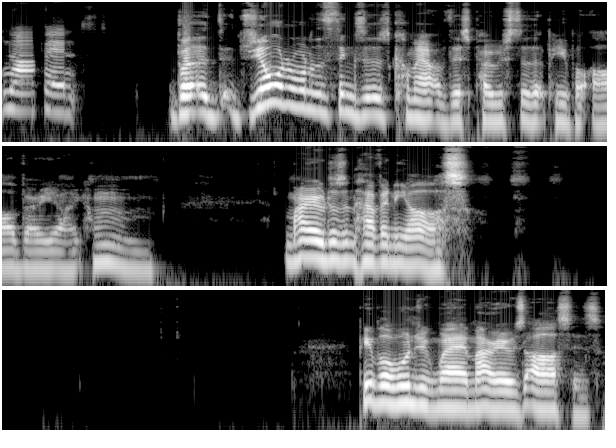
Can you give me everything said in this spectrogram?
No offense. But uh, do you know what one of the things that has come out of this poster that people are very like, hmm, Mario doesn't have any arse. People are wondering where Mario's arse is.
